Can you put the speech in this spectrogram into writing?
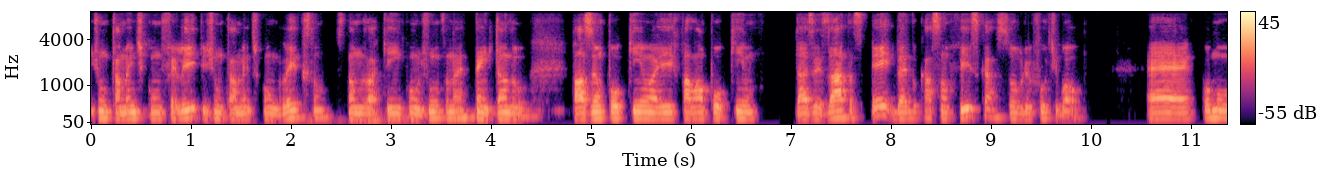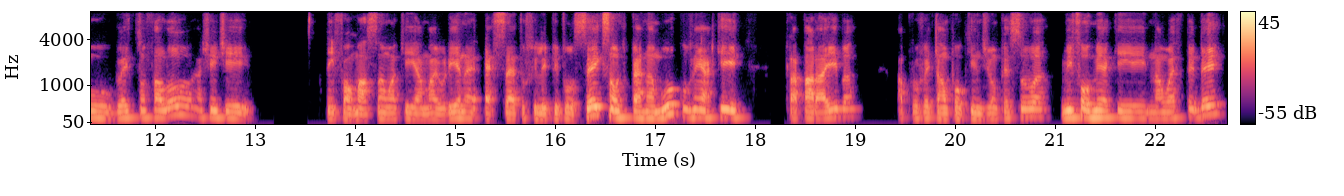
juntamente com o Felipe, juntamente com o Gleidson. Estamos aqui em conjunto, né? Tentando fazer um pouquinho aí, falar um pouquinho das exatas e da educação física sobre o futebol. É, como o Gleidson falou, a gente tem formação aqui, a maioria, né? Exceto o Felipe e você, que são de Pernambuco, vem aqui para Paraíba, aproveitar um pouquinho de uma pessoa. Me formei aqui na UFPB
